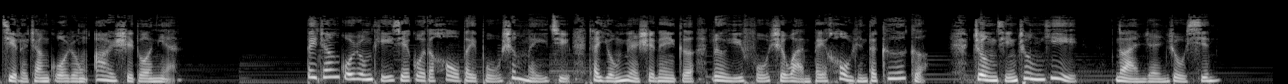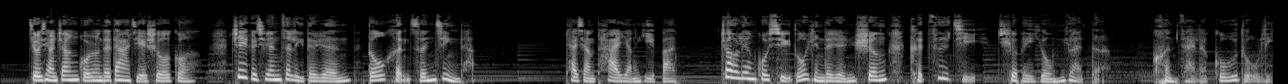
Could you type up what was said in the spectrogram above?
记了张国荣二十多年。被张国荣提携过的后辈不胜枚举，他永远是那个乐于扶持晚辈后人的哥哥。重情重义，暖人入心。就像张国荣的大姐说过：“这个圈子里的人都很尊敬他，他像太阳一般，照亮过许多人的人生，可自己却被永远的困在了孤独里。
